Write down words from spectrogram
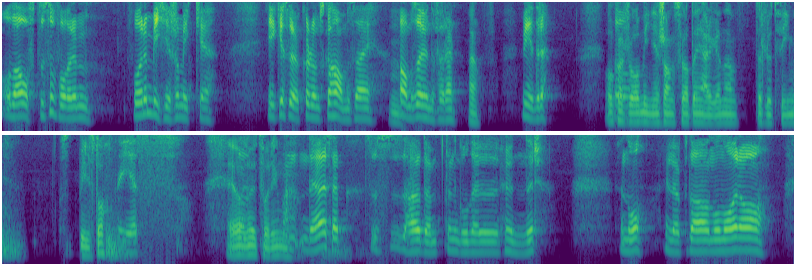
Og da ofte så får de, får de bikkjer som ikke, ikke søker. De skal ha med seg, ha med seg hundeføreren ja. videre. Og kanskje også mindre sjanse for at den elgen de til slutt finner, vil stå. Yes. Det er en utfordring med. Det har jeg sett. Jeg har jo dømt en god del hunder nå i løpet av noen år, og,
